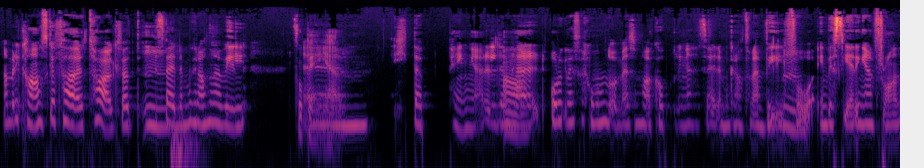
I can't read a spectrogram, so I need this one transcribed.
amerikanska företag för att Sverigedemokraterna vill Få pengar. ehm, hitta pengar, eller den Ja. här organisationen då med som har kopplingar till Sverigedemokraterna vill få investeringar från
